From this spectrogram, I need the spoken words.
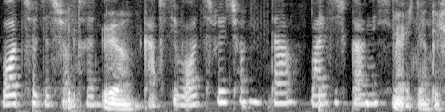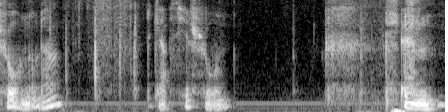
Wall Street ist schon drin. Ja. Gab es die Wall Street schon da? Weiß ich gar nicht. Ja, ich denke schon, oder? Die gab es hier schon. Ähm.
